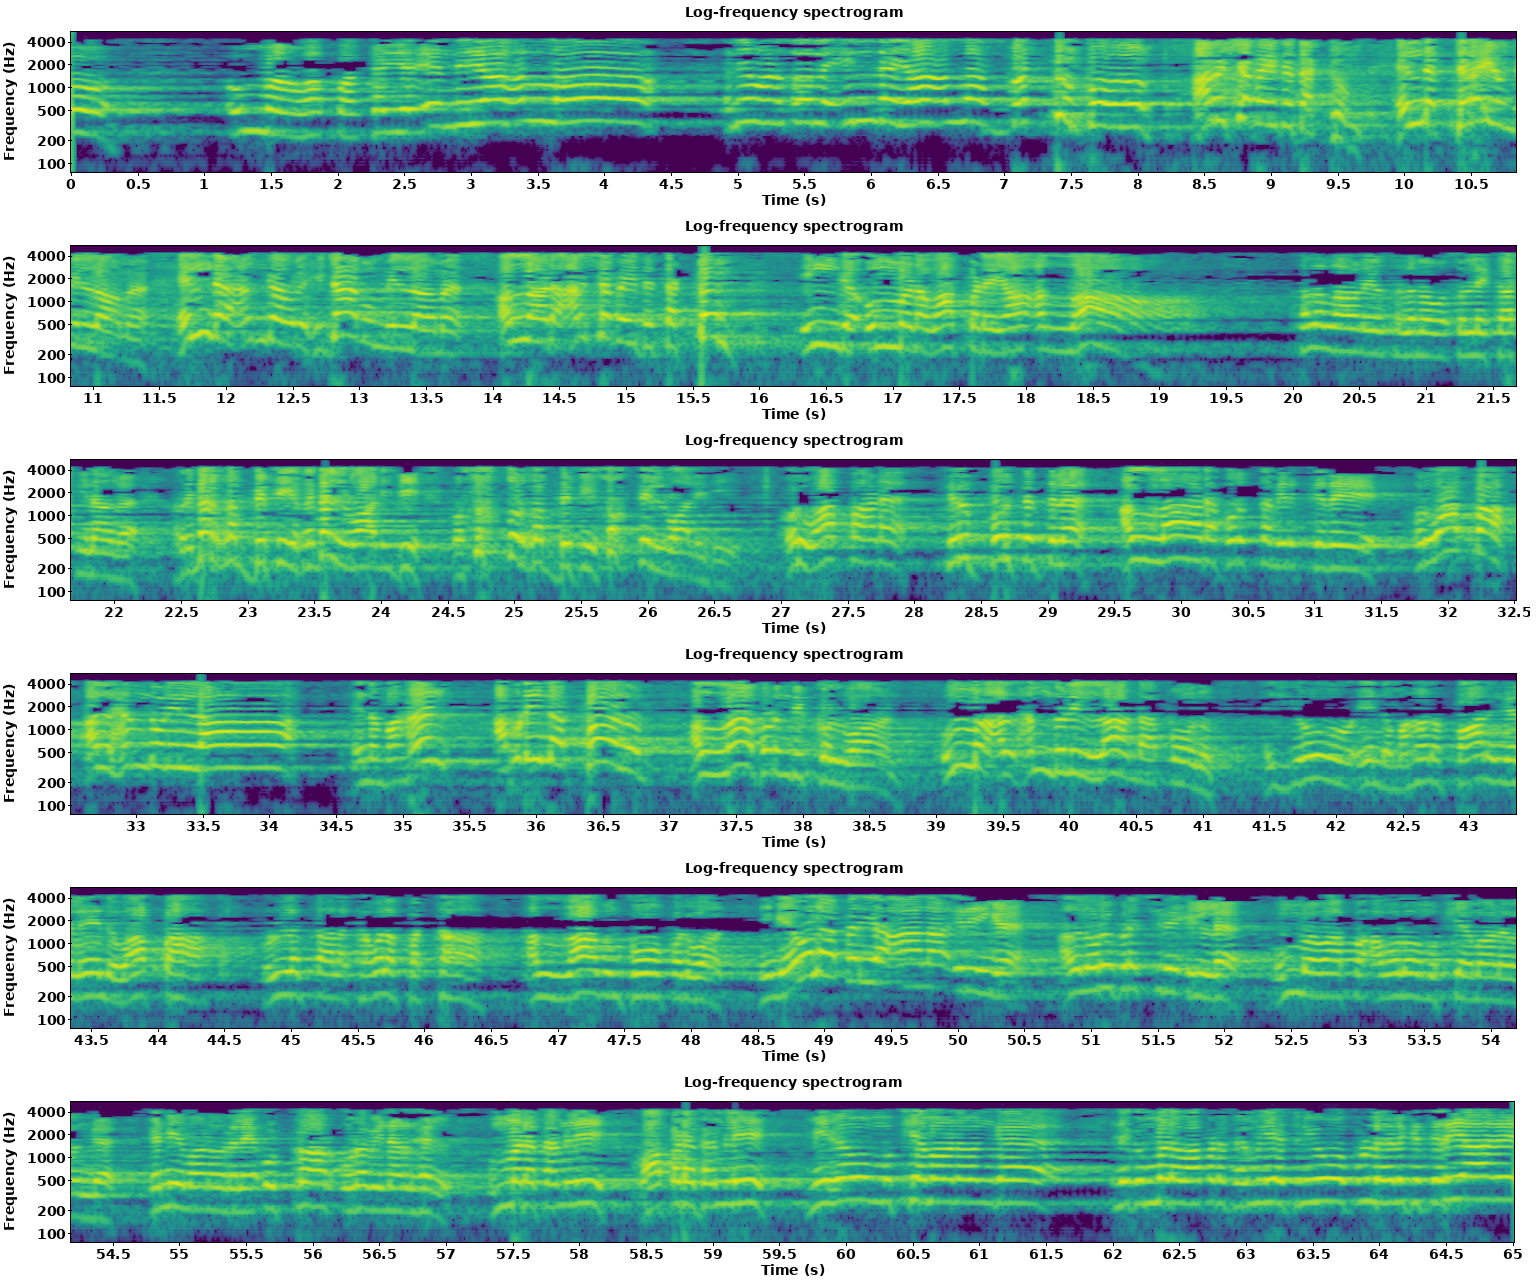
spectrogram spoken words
உம்மா வாப்பா கைய அல்லா இந்த யா அல்லா மட்டும் போதும். அரிச வைத்து தட்டும். எந்த திரையும் இல்லாம எந்த அங்க ஒரு ஹிஜாபும் இல்லாம அல்லாட அரிச வைத்து தட்டும். இங்க உம்மட வாப்படையா அல்லா. சொல்லி காட்டினாங்க ஒரு வாப்பாட திருப்பொருத்தத்துல அல்லாட பொருத்தம் இருக்குது. ஒரு வாப்பா அல்ஹம்துலில்லா என் மகன்? அப்படின்னு அப்பாலும் அல்லாஹ் பொருந்திக் கொள்வான் உம்மா அல்ஹம்துலில்லாண்டா போதும். ஐயோ இந்த மகனை பாருங்களே இந்த வாப்பா. உள்ளத்தால கவலைப்பட்டா அல்லாவும் கோவப்படுவான். நீங்க எவ்வளவு பெரிய ஆளா இருங்க அதுல ஒரு பிரச்சனை இல்ல. உம்ம வாப்பா அவ்வளவு முக்கியமானவங்க. கண்ணியமானவர்களே உற்றார் உறவினர்கள். உம்மட ஃபேமிலி வாப்பட ஃபேமிலி மிகவும் முக்கியமானவங்க. இன்னைக்கு உம்மட வாப்பட ஃபேமிலி எத்தனையோ பிள்ளைகளுக்கு தெரியாது.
